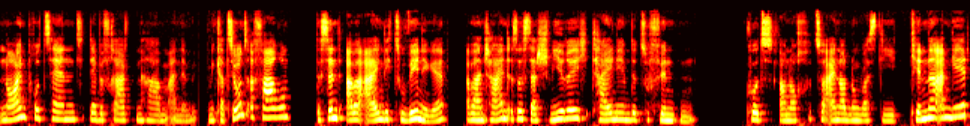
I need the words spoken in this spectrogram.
9% der Befragten haben eine Migrationserfahrung. Das sind aber eigentlich zu wenige. Aber anscheinend ist es da schwierig, Teilnehmende zu finden. Kurz auch noch zur Einordnung, was die Kinder angeht.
